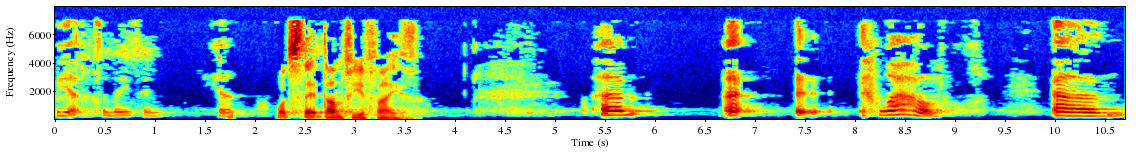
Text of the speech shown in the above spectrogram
Yeah, it's amazing. Yeah. What's that done for your faith? Um, uh, uh, wow. Um,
